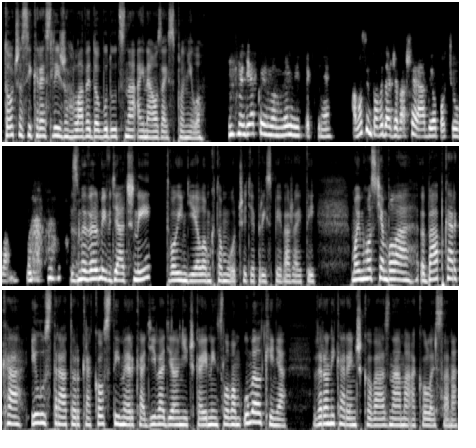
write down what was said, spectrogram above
to, čo si kreslíš v hlave do budúcna, aj naozaj splnilo. Ďakujem vám veľmi pekne. A musím povedať, že vaše rádio počúvam. Sme veľmi vďační tvojim dielom k tomu určite prispievaš aj ty. Mojím hostom bola bábkarka, ilustrátorka, kostýmerka, divadelníčka, jedným slovom umelkyňa Veronika Renčková, známa ako Lesana.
